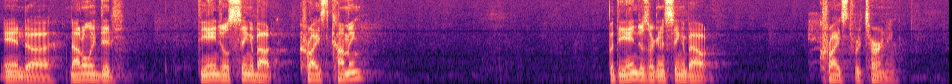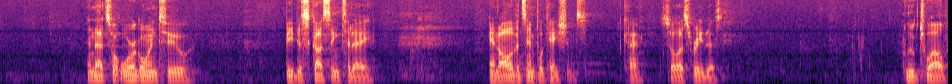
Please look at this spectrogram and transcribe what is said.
and uh, not only did the angels sing about Christ coming, but the angels are going to sing about Christ returning. And that's what we're going to be discussing today and all of its implications. Okay? So let's read this Luke 12,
